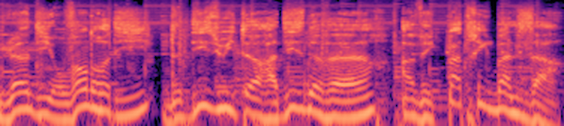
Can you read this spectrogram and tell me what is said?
Lundi au vendredi de 18h à 19h avec Patrick Balza.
